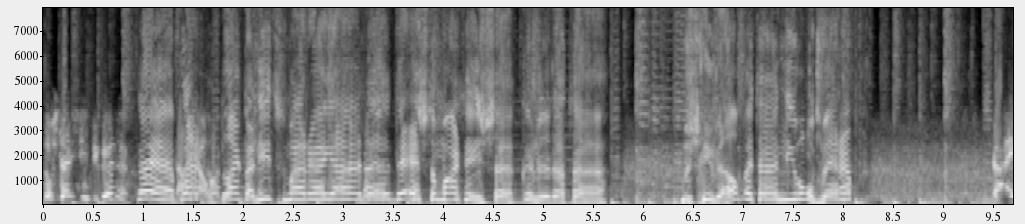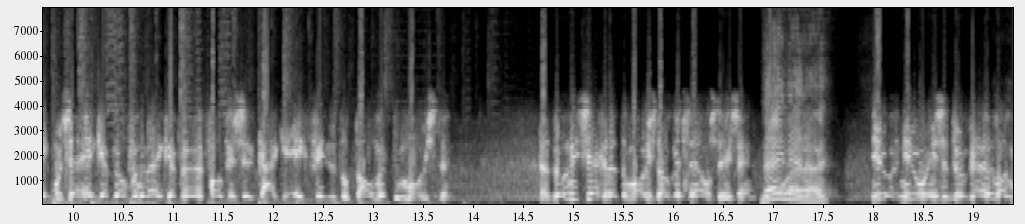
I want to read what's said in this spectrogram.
nog steeds niet te kunnen. nee, ja, blijk- jammer. blijkbaar niet. Maar eh, ja, de, de Aston Martins eh, kunnen dat eh, misschien wel met een nieuw ontwerp. Ja, ik moet zeggen, ik heb nog van de week even foto's zitten kijken. Ik vind het totaal niet de mooiste. Dat wil niet zeggen dat de mooiste ook het snelste is, hè? Nee, nee, Eh, nee. Nieuw, is natuurlijk heel lang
